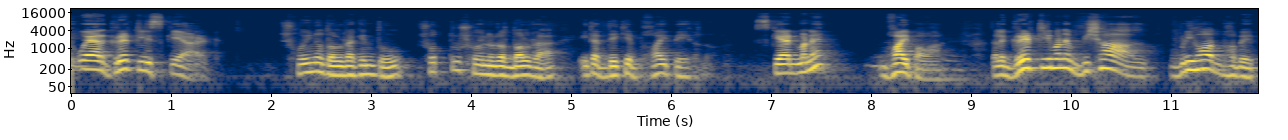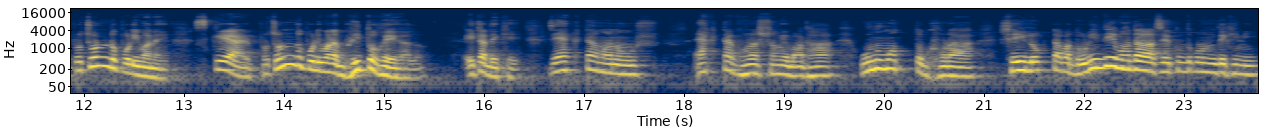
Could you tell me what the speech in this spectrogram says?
ওয়ার গ্রেটলি স্কেয়ার্ড সৈন্য দলরা কিন্তু, শত্রু সৈন্য দলরা এটা দেখে ভয় পেয়ে গেল। স্কেয়ার্ড মানে ভয় পাওয়া। তাহলে গ্রেটলি মানে বিশাল, বৃহৎভাবে, প্রচণ্ড পরিমাণে স্কেয়ার প্রচণ্ড পরিমাণে ভৃত হয়ে গেল। এটা দেখে যে একটা মানুষ, একটা ঘোড়ার সঙ্গে বাঁধা, উন্মত্ত ঘোড়া, সেই লোকটা বা দড়ি দিয়ে বাঁধা আছে, এরকম তো কোনো দেখিনি।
